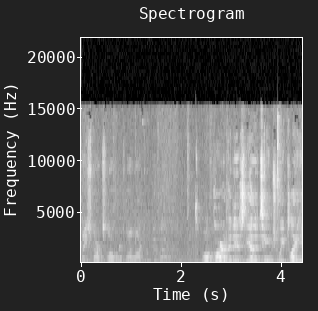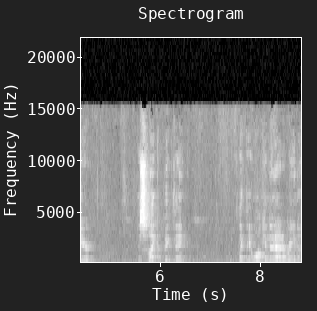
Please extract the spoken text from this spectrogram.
they start slow and there's not a lot you can do about it? Well, part of it is the other teams we play here, this is like a big thing. Like they walk into that arena,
